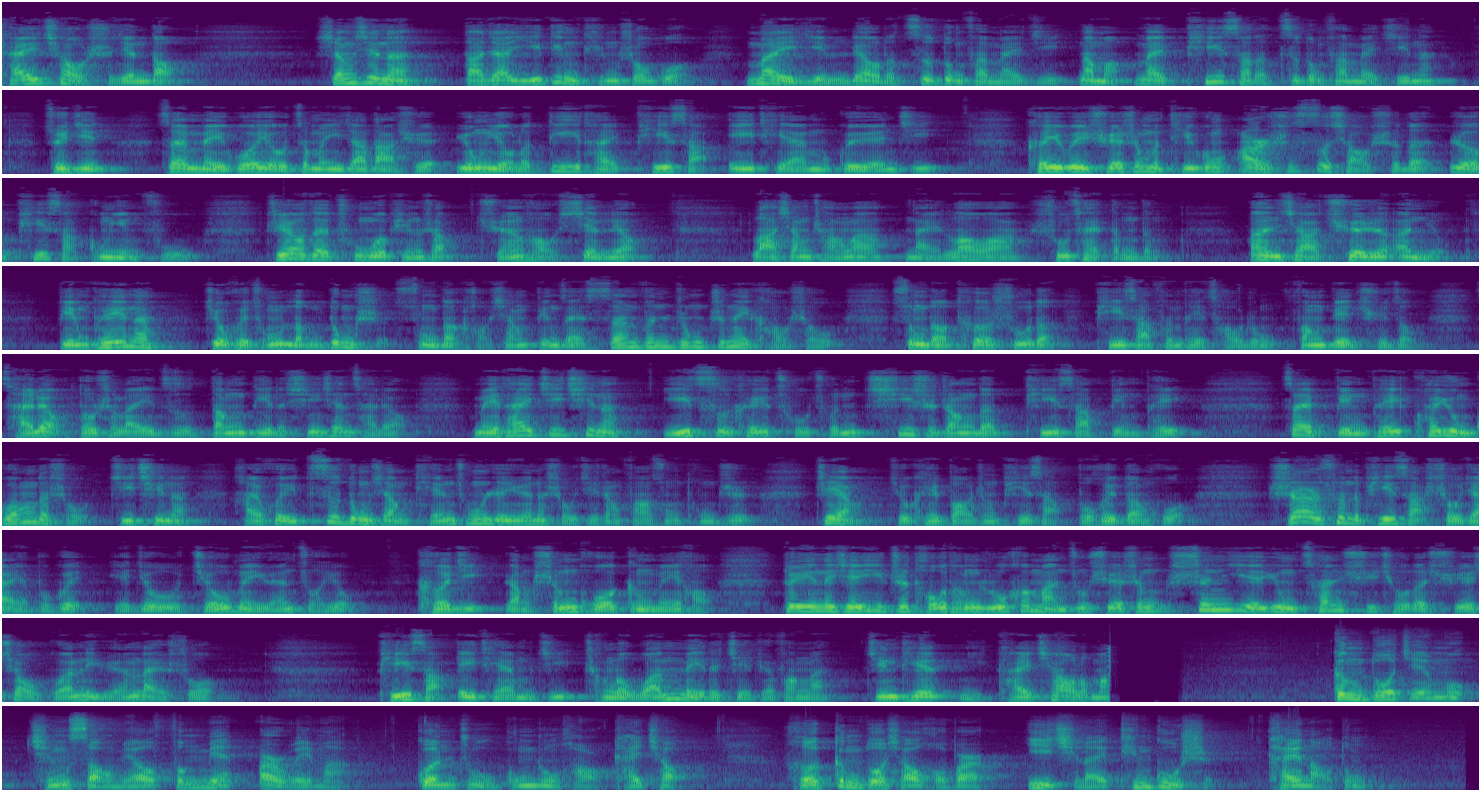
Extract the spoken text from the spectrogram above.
开窍时间到，相信呢，大家一定听说过卖饮料的自动贩卖机。那么卖披萨的自动贩卖机呢？最近在美国有这么一家大学拥有了第一台披萨 ATM 柜员机，可以为学生们提供二十四小时的热披萨供应服务。只要在触摸屏上选好馅料，辣香肠啦、奶酪啊、蔬菜等等，按下确认按钮。饼胚呢就会从冷冻室送到烤箱，并在三分钟之内烤熟，送到特殊的披萨分配槽中，方便取走。材料都是来自当地的新鲜材料。每台机器呢一次可以储存七十张的披萨饼胚，在饼胚快用光的时候，机器呢还会自动向填充人员的手机上发送通知，这样就可以保证披萨不会断货。十二寸的披萨售价也不贵，也就九美元左右。科技让生活更美好。对于那些一直头疼如何满足学生深夜用餐需求的学校管理员来说，披萨 ATM 机成了完美的解决方案。今天你开窍了吗？更多节目，请扫描封面二维码，关注公众号“开窍”，和更多小伙伴一起来听故事、开脑洞。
